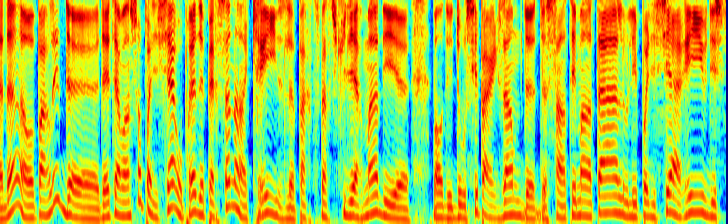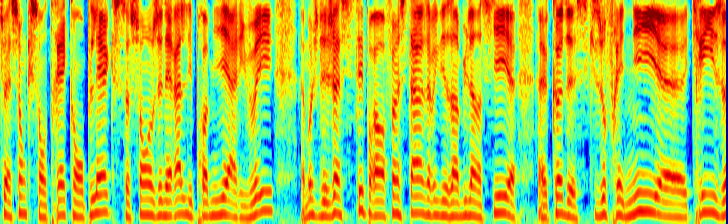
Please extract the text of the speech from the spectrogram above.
On va parler d'intervention policière auprès de personnes en crise, là, particulièrement des, euh, bon, des dossiers, par exemple, de, de, santé mentale où les policiers arrivent, des situations qui sont très complexes. Ce sont en général les premiers arrivés. Euh, moi, j'ai déjà assisté pour avoir fait un stage avec des ambulanciers, euh, un cas de schizophrénie, crise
